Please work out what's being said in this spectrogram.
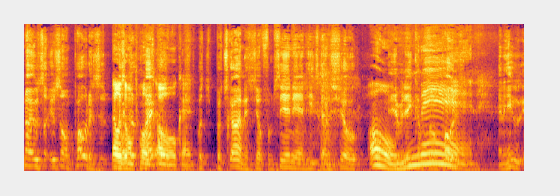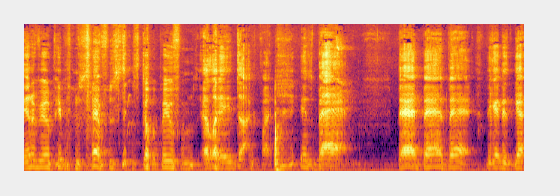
No, it was it was on POTUS. That was on POTUS. Oh, okay. Smerconish, you know, from CNN, he's got a show. Oh, every day comes on POTUS. man. And he was interviewing people from San Francisco, people from LA, talking about it's bad, bad, bad, bad. They got this guy.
